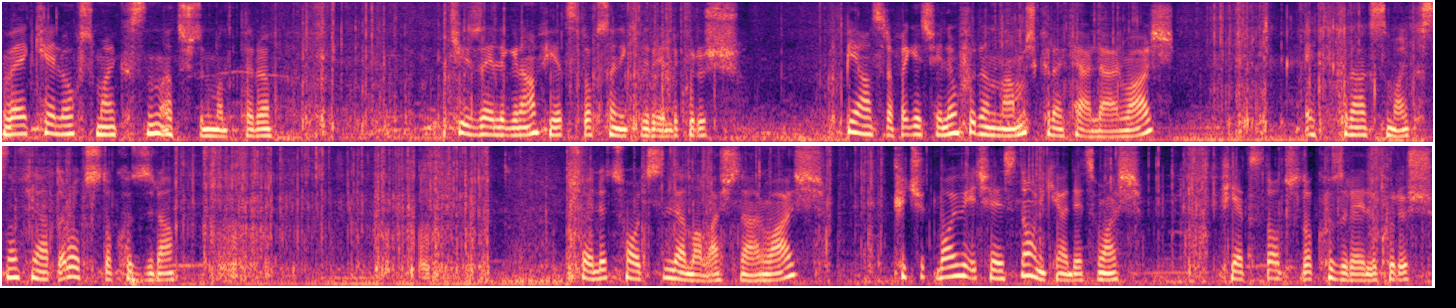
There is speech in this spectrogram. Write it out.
Ve Kellogg's markasının atıştırmalıkları. 250 gram fiyatı 92 lira 50 kuruş. Bir alt tarafa geçelim. Fırınlanmış krakerler var. Et Krax markasının fiyatları 39 lira. Şöyle tortilla lavaşlar var. Küçük boy ve içerisinde 12 adet var. Fiyatı da 39 lira 50 kuruş.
